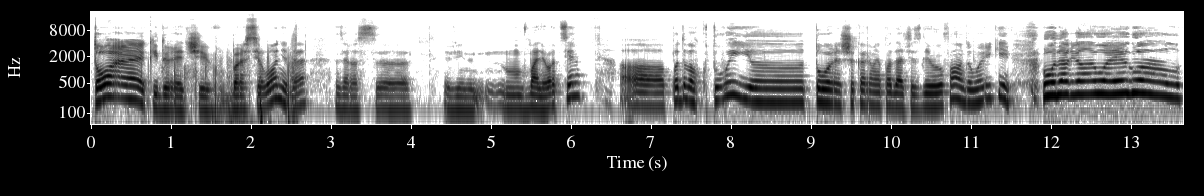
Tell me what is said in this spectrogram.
Торе, який, до речі, в Барселоні, да? зараз е, він в Мальорці. Е, подавав кутовий е, Торе, шикарна подача з лівого флангу Моряки. Удар головою гол!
